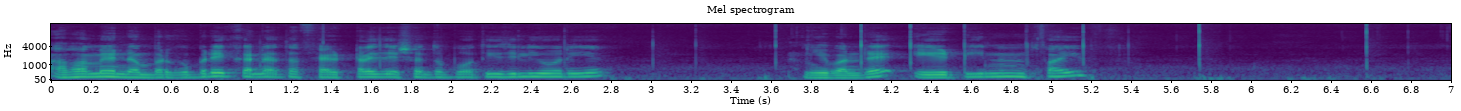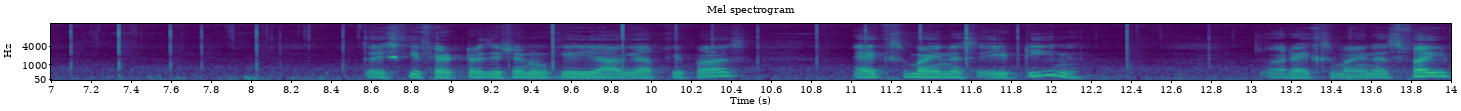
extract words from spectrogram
अब हमें नंबर को ब्रेक करना है तो फैक्टराइजेशन तो बहुत ईजिली हो रही है। ये बन रहे एटीन एंड फाइव तो इसकी फैक्टराइजेशन होके ये आ गया आपके पास x माइनस एटीन और x माइनस फाइव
